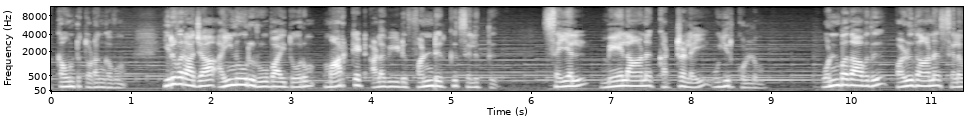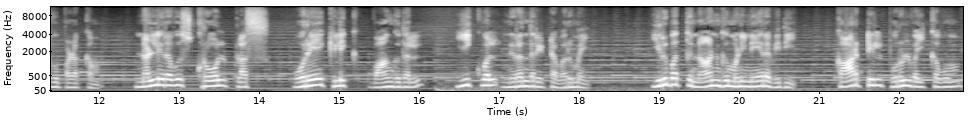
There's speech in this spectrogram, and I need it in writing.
அக்கவுண்ட் தொடங்கவும். இருவராஜா ஐநூறு ரூபாய் தோறும் மார்க்கெட் அளவீடு ஃபண்டிற்கு செலுத்து. செயல் மேலான கற்றலை உயிர் கொள்ளும். ஒன்பதாவது பழுதான செலவு பழக்கம். நள்ளிரவு ஸ்க்ரோல் ப்ளஸ் ஒரே கிளிக் வாங்குதல் ஈக்குவல் நிரந்தரிட்ட வறுமை. இருபத்து நான்கு மணி நேர விதி. கார்ட்டில் பொருள் வைக்கவும்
